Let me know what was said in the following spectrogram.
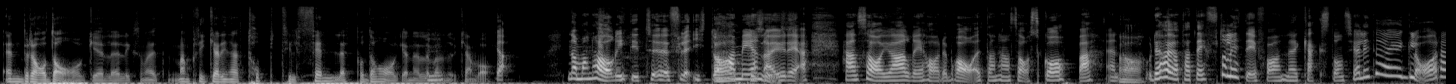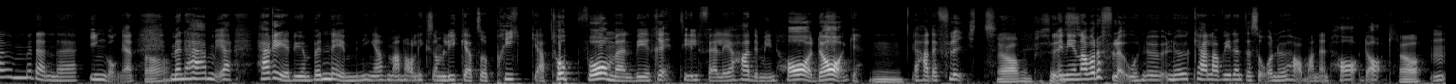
en bra dag eller liksom ett, man prickar in det här topptillfället på dagen eller Mm. vad det nu kan vara. Ja, när man har riktigt eh, flyt och Ja, han menar precis. ju det. Han sa ju aldrig ha det bra utan han sa skapa en. Ja. Och det har jag tagit efter lite ifrån eh, Caxton så jag är lite eh, glad eh, med den eh, ingången. Ja. Men här, här är det ju en benämning att man har liksom lyckats att pricka toppformen vid rätt tillfälle. Jag hade min ha-dag. Jag hade flyt. Ja, men precis. Men innan var det flow, nu, nu kallar vi det inte så, nu har man en ha-dag. Ja. Mm.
